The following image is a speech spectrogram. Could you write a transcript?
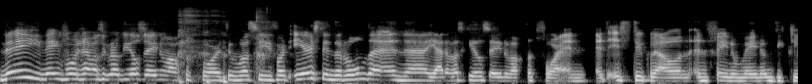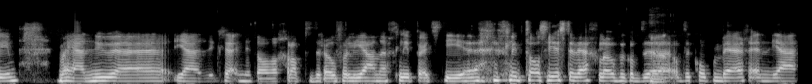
Nee, nee, vorig jaar was ik er ook heel zenuwachtig voor. Toen was hij voor het eerst in de ronde en uh, ja, daar was ik heel zenuwachtig voor. En het is natuurlijk wel een, een fenomeen, ook die klim. Maar ja, nu, uh, ja, ik zei net al, een grapte erover. Liana Glipperts, die uh, glipte als eerste weg, geloof ik, op de, ja. op de Koppenberg. En ja,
